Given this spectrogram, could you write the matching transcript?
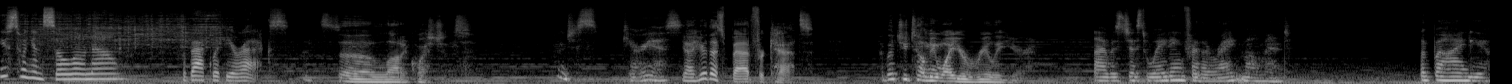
you swinging solo now? Or back with your ex? It's a lot of questions. I'm just curious. Yeah, I hear that's bad for cats. How about you tell me why you're really here? I was just waiting for the right moment. Look behind you.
